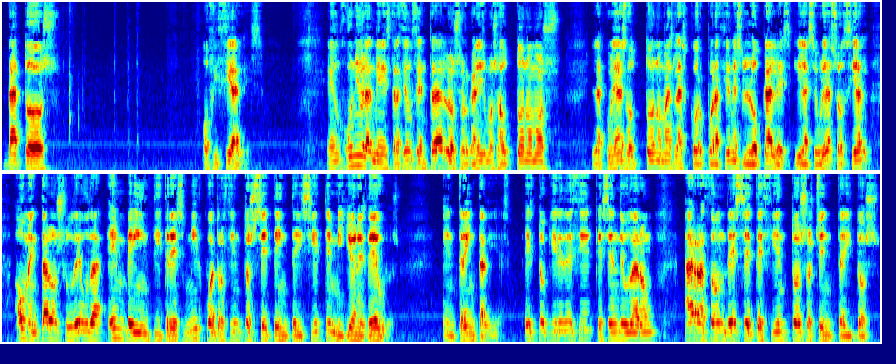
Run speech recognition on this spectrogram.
Datos oficiales. En junio, la Administración Central, los organismos autónomos, las comunidades autónomas, las corporaciones locales y la Seguridad Social aumentaron su deuda en 23.477 millones de euros en 30 días. Esto quiere decir que se endeudaron a razón de 782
